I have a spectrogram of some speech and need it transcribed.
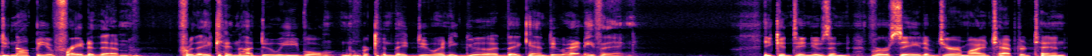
Do not be afraid of them, for they cannot do evil, nor can they do any good. They can't do anything. He continues in verse 8 of Jeremiah chapter 10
